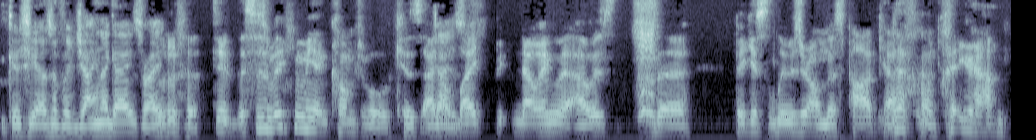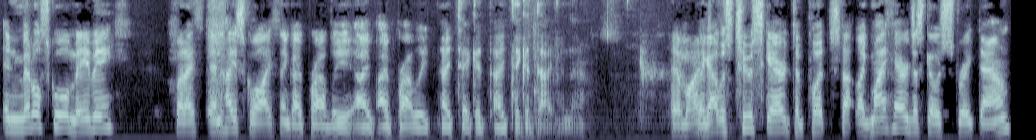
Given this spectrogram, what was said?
because she has a vagina, guys. Right? Dude, this is making me uncomfortable because I don't like b- knowing that I was the biggest loser on this podcast on the playground. In middle school, maybe, but I in high school, I think I probably, I, I probably, I take it, I take a dive in there. Am I? Like I was too scared to put stuff. Like my hair just goes straight down.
